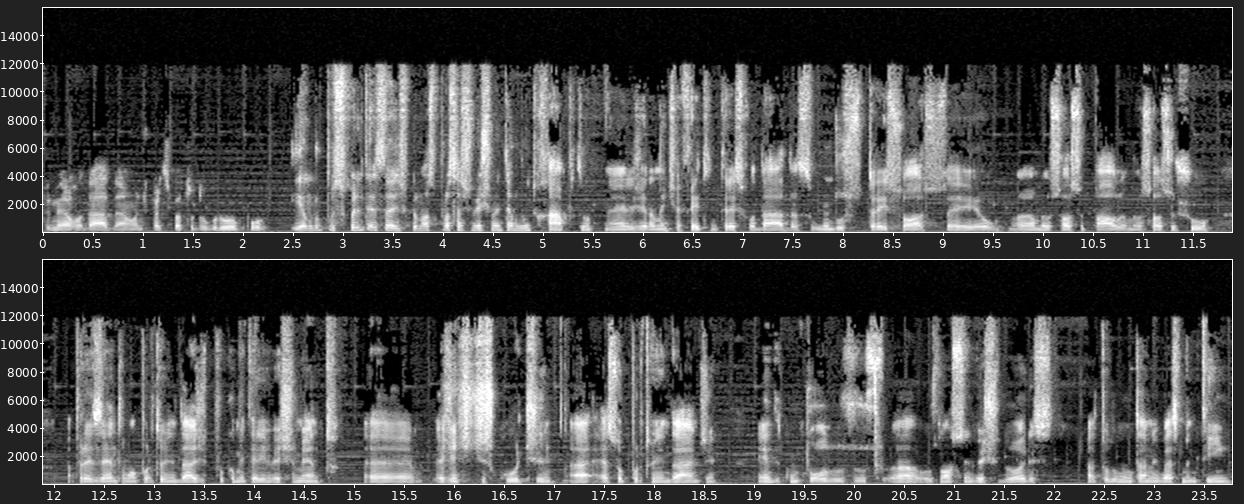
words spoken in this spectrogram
primeira rodada onde participa todo o grupo. E é um grupo super interessante, porque o nosso processo de investimento é muito rápido. Né? Ele geralmente é feito em três rodadas. Um dos três sócios, é eu, o meu sócio Paulo e meu sócio Chu, apresenta uma oportunidade para o comitê de investimento. É, a gente discute a, essa oportunidade entre, com todos os, a, os nossos investidores, a, todo mundo está no investment team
